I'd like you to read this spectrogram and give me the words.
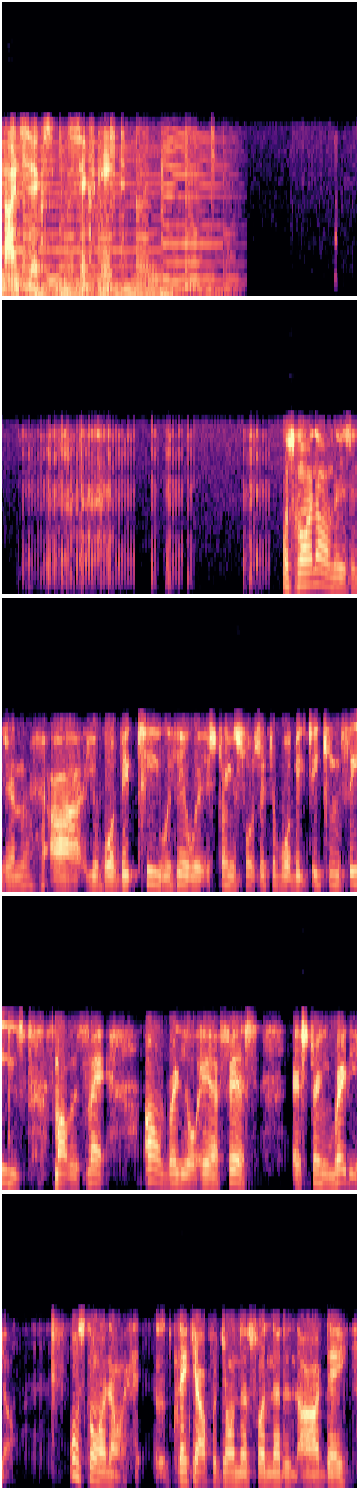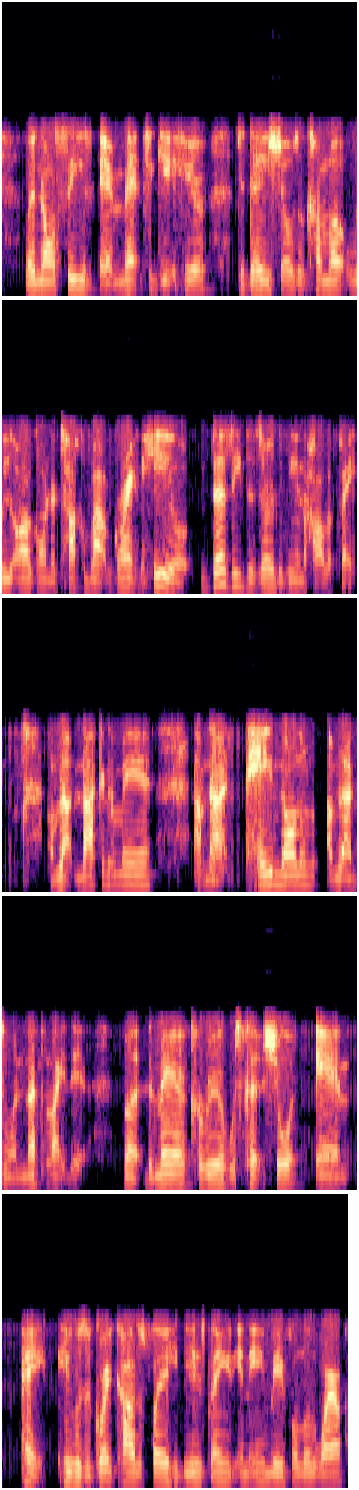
9668. What's going on, ladies and gentlemen? Uh, your boy Big T. We're here with Extreme Sports with your boy Big T King C's Marvelous Matt on Radio AFS Extreme Radio. What's going on? Thank y'all for joining us for another uh, day. Waiting on C's and Matt to get here. Today's shows will come up. We are going to talk about Grant Hill. Does he deserve to be in the Hall of Fame? I'm not knocking the man. I'm not hating on him. I'm not doing nothing like that. But the man's career was cut short, and hey, he was a great college player. He did his thing in the NBA for a little while.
